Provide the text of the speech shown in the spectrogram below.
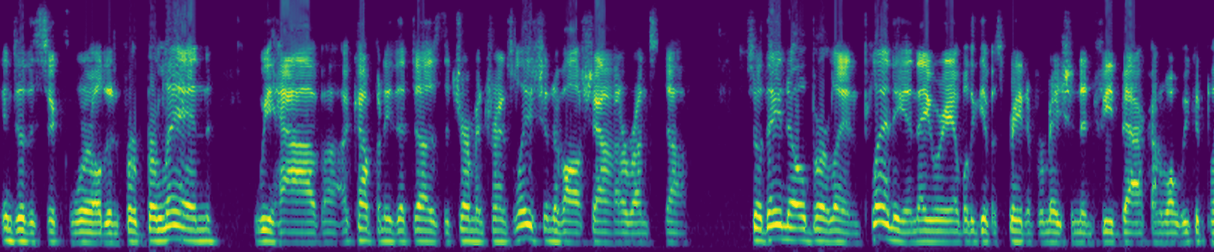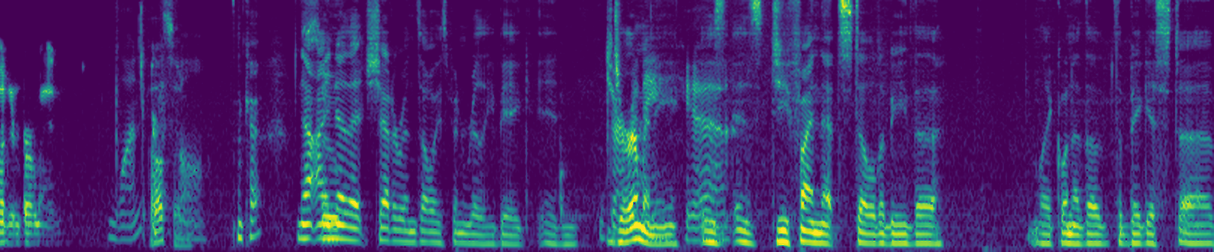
into the sixth world. And for Berlin, we have uh, a company that does the German translation of all Shadowrun stuff. So they know Berlin plenty, and they were able to give us great information and feedback on what we could put in Berlin. Wonderful. Awesome. Okay. Now I know that Shadowrun's always been really big in Germany, Germany. yeah. Is is do you find that still to be the like one of the the biggest uh,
